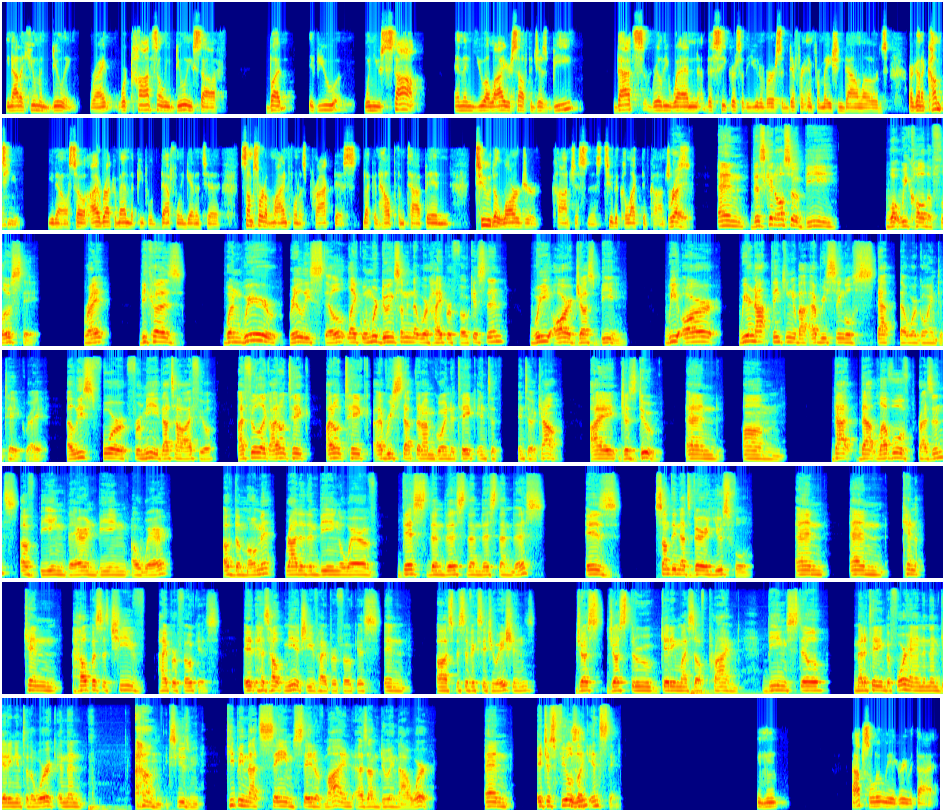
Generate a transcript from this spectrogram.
you're not a human doing right we're constantly doing stuff but if you when you stop and then you allow yourself to just be that's really when the secrets of the universe and different information downloads are going to come to you you know so i recommend that people definitely get into some sort of mindfulness practice that can help them tap in to the larger consciousness to the collective consciousness Right. And this can also be what we call the flow state, right? Because when we're really still, like when we're doing something that we're hyper focused in, we are just being. We are we are not thinking about every single step that we're going to take, right? At least for for me, that's how I feel. I feel like I don't take I don't take every step that I'm going to take into into account. I just do. And um that that level of presence of being there and being aware of the moment rather than being aware of this then this then this then this is something that's very useful and and can can help us achieve hyper focus it has helped me achieve hyper focus in uh, specific situations just just through getting myself primed being still meditating beforehand and then getting into the work and then excuse me keeping that same state of mind as i'm doing that work and it just feels Mhm. like instinct Mm-hmm. absolutely agree with that.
